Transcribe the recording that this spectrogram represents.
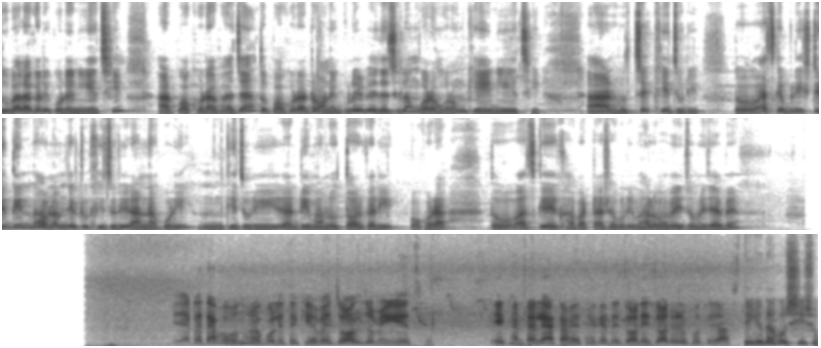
দুবেলাকারই করে নিয়েছি আর পকোড়া ভাজা। তো পকোড়াটা অনেকগুলোই ভেজেছিলাম, গরম গরম খেয়ে নিয়েছি। আর হচ্ছে খিচুড়ি। তো আজকে বৃষ্টির দিন, ভাবলাম যে একটু খিচুড়ি রান্না করি। খিচুড়ি আর ডিম আলুর তরকারি, পকোড়া। তো আজকে খাবারটা আশা করি ভালোভাবেই জমে যাবে। এটা দেখো বন্ধুরা গলিতে কীভাবে জল জমে গিয়েছে। এখানটা ল্যাটা হয়ে থাকে যে জলে জলের উপর দিয়ে আসতে দিকে দেখো শিশু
